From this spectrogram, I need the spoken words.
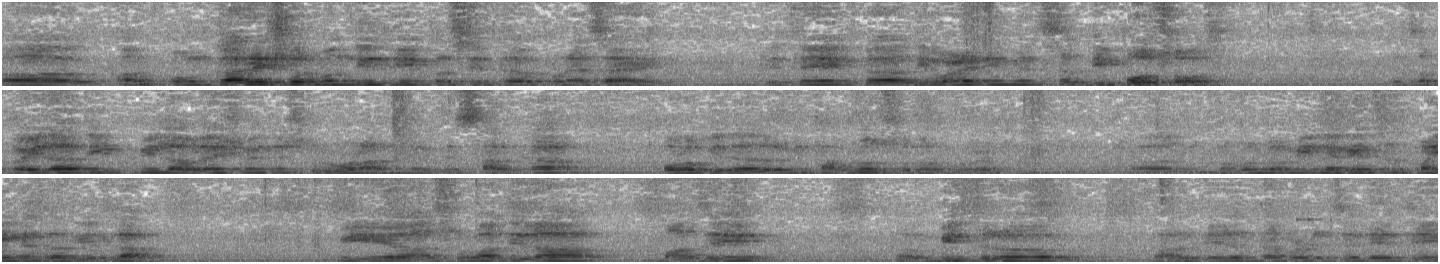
ओंकारेश्वर मंदिर जे प्रसिद्ध पुण्याचं आहे तिथे एक दिवाळी निमित्त दीपोत्सव असतो. त्याचा पहिला दीप मी लावल्याशिवाय ते सुरू होणार नाही. ते सारखा फॉलो केला तर मी थांबलो असतो भरपूर. म्हणून मी लगेचच माईक हातात घेतला. मी सुरुवातीला माझे मित्र भारतीय जनता पार्टीचे नेते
